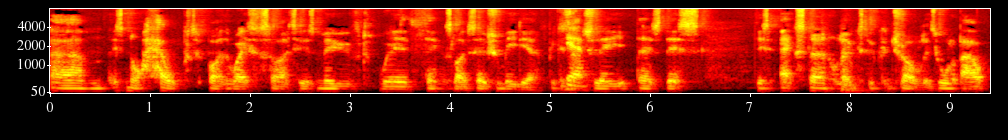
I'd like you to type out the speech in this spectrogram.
um, is not helped by the way society has moved with things like social media because Yeah. actually there's this this external locus of control. It's all about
